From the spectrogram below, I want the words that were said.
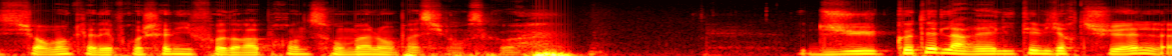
sûrement que l'année prochaine, il faudra prendre son mal en patience. Du côté de la réalité virtuelle,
